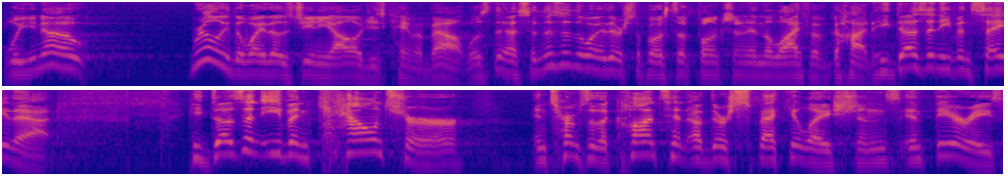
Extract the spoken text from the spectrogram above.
well, you know, really the way those genealogies came about was this, and this is the way they're supposed to function in the life of God. He doesn't even say that. He doesn't even counter in terms of the content of their speculations and theories.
